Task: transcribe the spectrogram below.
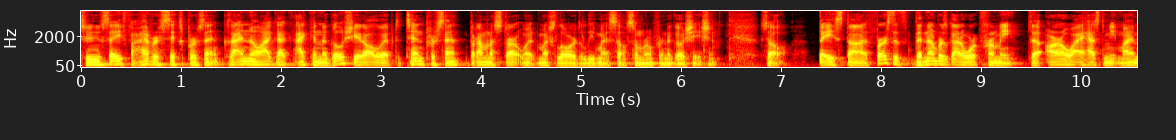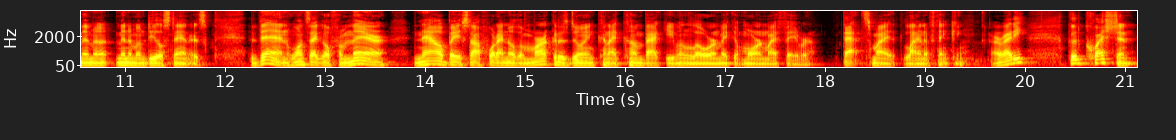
to say 5 or 6% because I know I got I can negotiate all the way up to 10%, but I'm going to start much lower to leave myself some room for negotiation. So based on first the numbers got to work for me the roi has to meet my min- minimum deal standards then once i go from there now based off what i know the market is doing can i come back even lower and make it more in my favor that's my line of thinking. Alrighty, good question.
